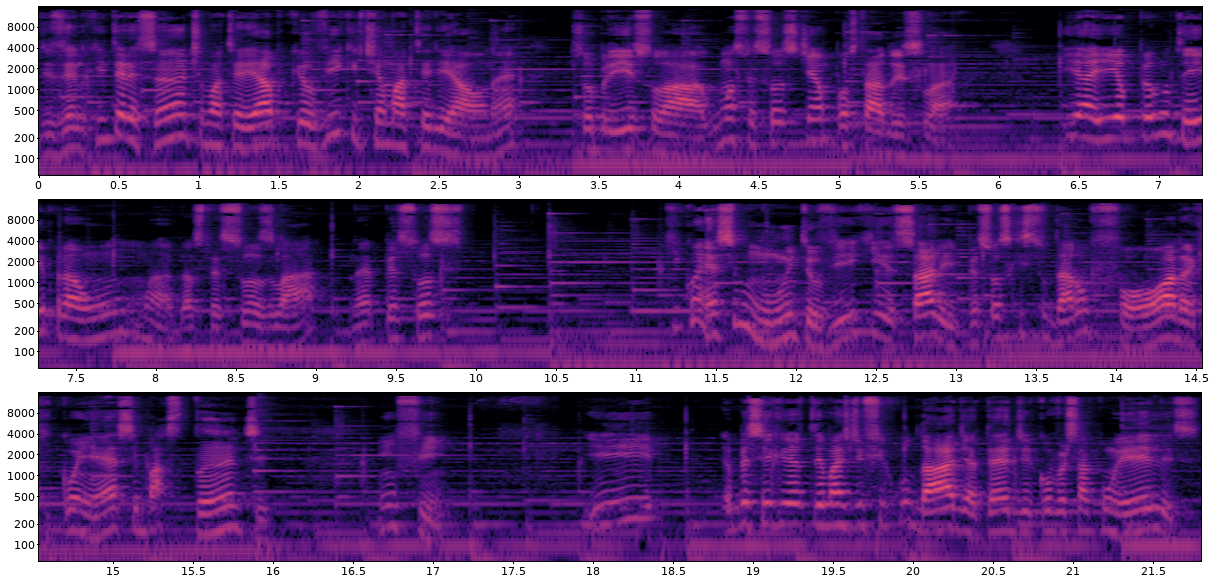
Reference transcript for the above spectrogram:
dizendo que interessante o material, porque eu vi que tinha material, né? Sobre isso lá. Algumas pessoas tinham postado isso lá. E aí eu perguntei para uma das pessoas lá, né? Pessoas que conhecem muito, eu vi que, sabe, pessoas que estudaram fora, que conhecem bastante, enfim. E eu pensei que ia ter mais dificuldade até de conversar com eles.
